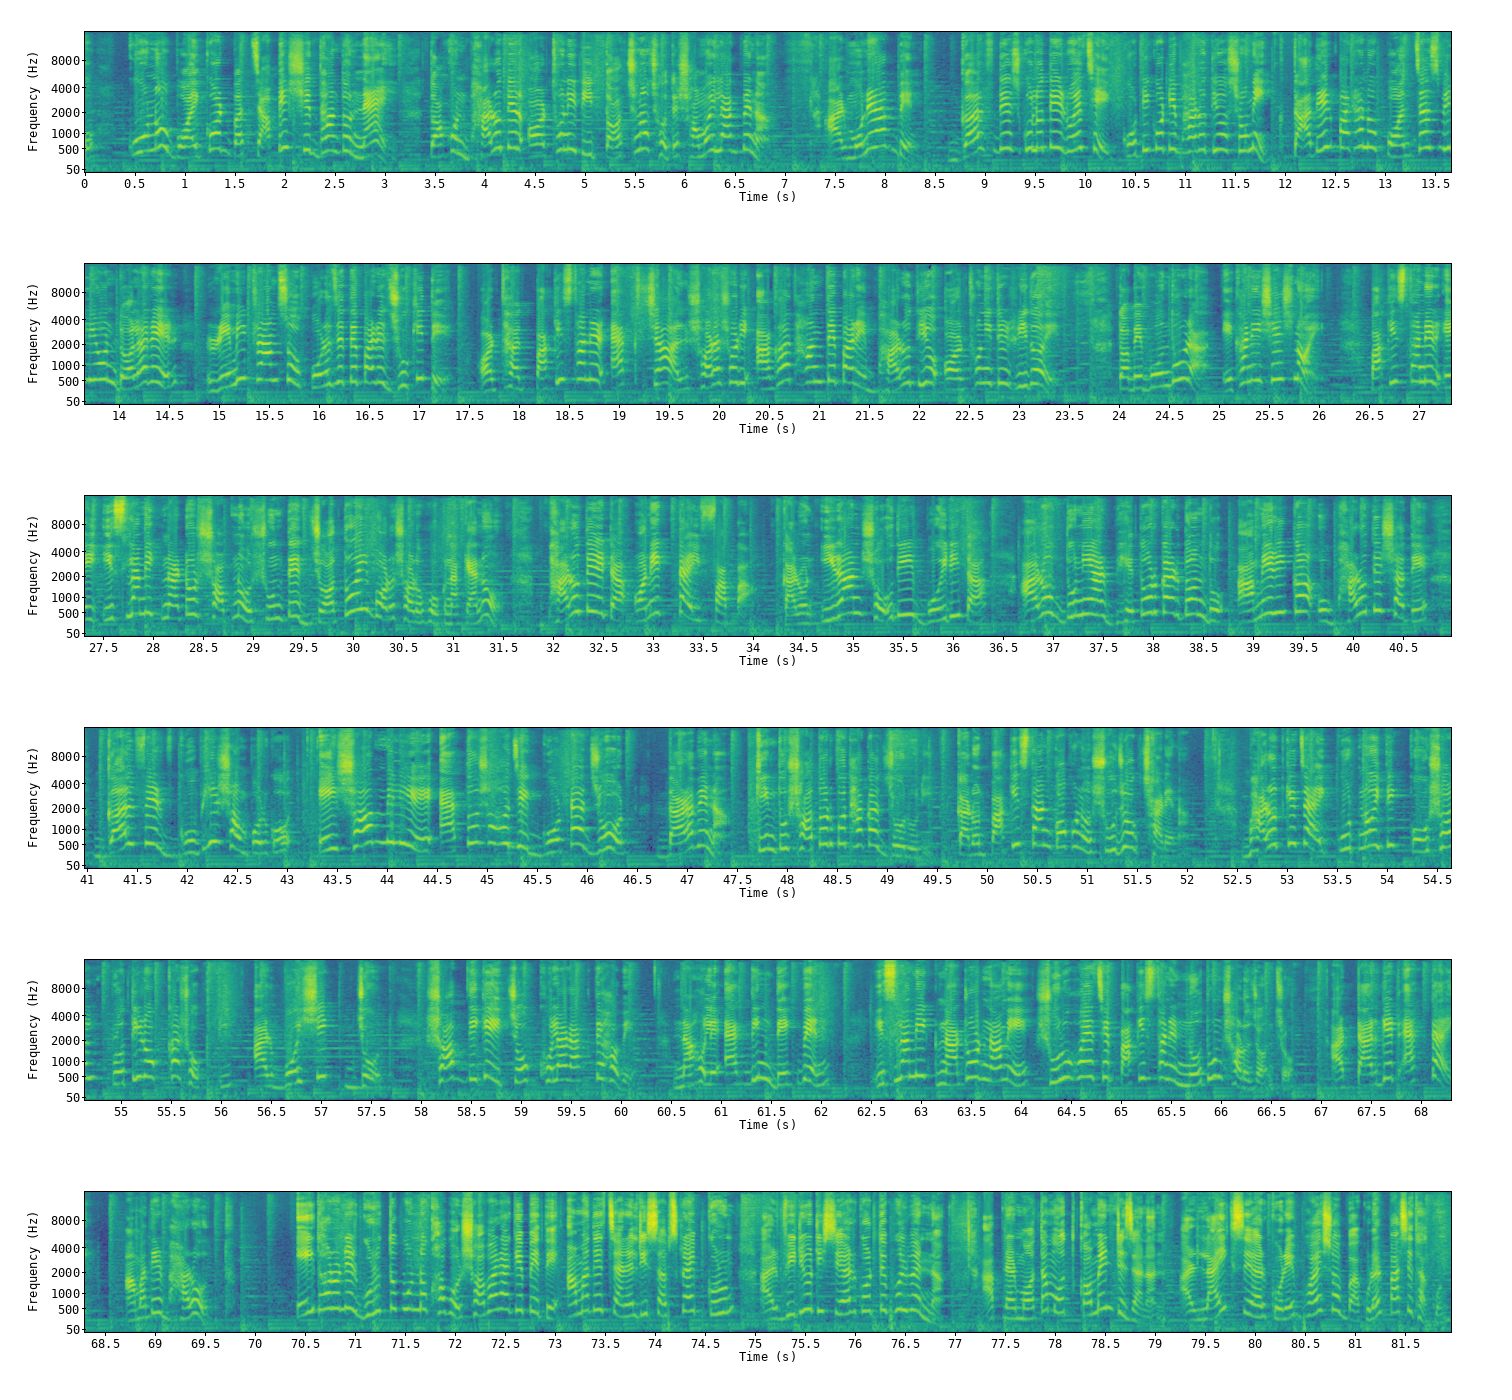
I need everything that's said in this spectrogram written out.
কোনো বয়কট বা চাপের সিদ্ধান্ত নেয়, তখন ভারতের অর্থনীতি তছনছ হতে সময় লাগবে না। আর মনে রাখবেন, গালফ দেশগুলোতেই রয়েছে কোটি কোটি ভারতীয় শ্রমিক। তাদের পাঠানো পঞ্চাশ বিলিয়ন ডলারের রেমিট্রান্সও পড়ে যেতে পারে ঝুঁকিতে। অর্থাৎ পাকিস্তানের এক চাল সরাসরি আঘাত হানতে পারে ভারতীয় অর্থনীতির হৃদয়ে। তবে বন্ধুরা, এখানেই শেষ নয়। পাকিস্তানের এই ইসলামিক নাটোর স্বপ্ন শুনতে যতই বড়সড় হোক না কেন, ভারতে এটা অনেকটাই ফাঁপা। কারণ ইরান, সৌদি, বৈরিতা আরব দুনিয়ার ভেতরকার দ্বন্দ্ব আমেরিকা ও ভারতের সাথে গালফের গভীর সম্পর্ক, এই সব মিলিয়ে এত সহজে গোটা জোট দাঁড়াবে না। কিন্তু সতর্ক থাকা জরুরি, কারণ পাকিস্তান কখনো সুযোগ ছাড়ে না। ভারতকে চাই কূটনৈতিক কৌশল, প্রতিরক্ষা শক্তি আর বৈশ্বিক জোট। সব দিকেই চোখ খোলা রাখতে হবে। না হলে একদিন দেখবেন ইসলামিক নাটোর নামে শুরু হয়েছে পাকিস্তানের নতুন ষড়যন্ত্র। আর টার্গেট একটাই, আমাদের ভারত। এই ধরনের গুরুত্বপূর্ণ খবর সবার আগে পেতে আমাদের চ্যানেলটি সাবস্ক্রাইব করুন আর ভিডিওটি শেয়ার করতে ভুলবেন না। আপনার মতামত কমেন্টে জানান আর লাইক শেয়ার করে ভয়েস অব বাঁকুড়ার পাশে থাকুন।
